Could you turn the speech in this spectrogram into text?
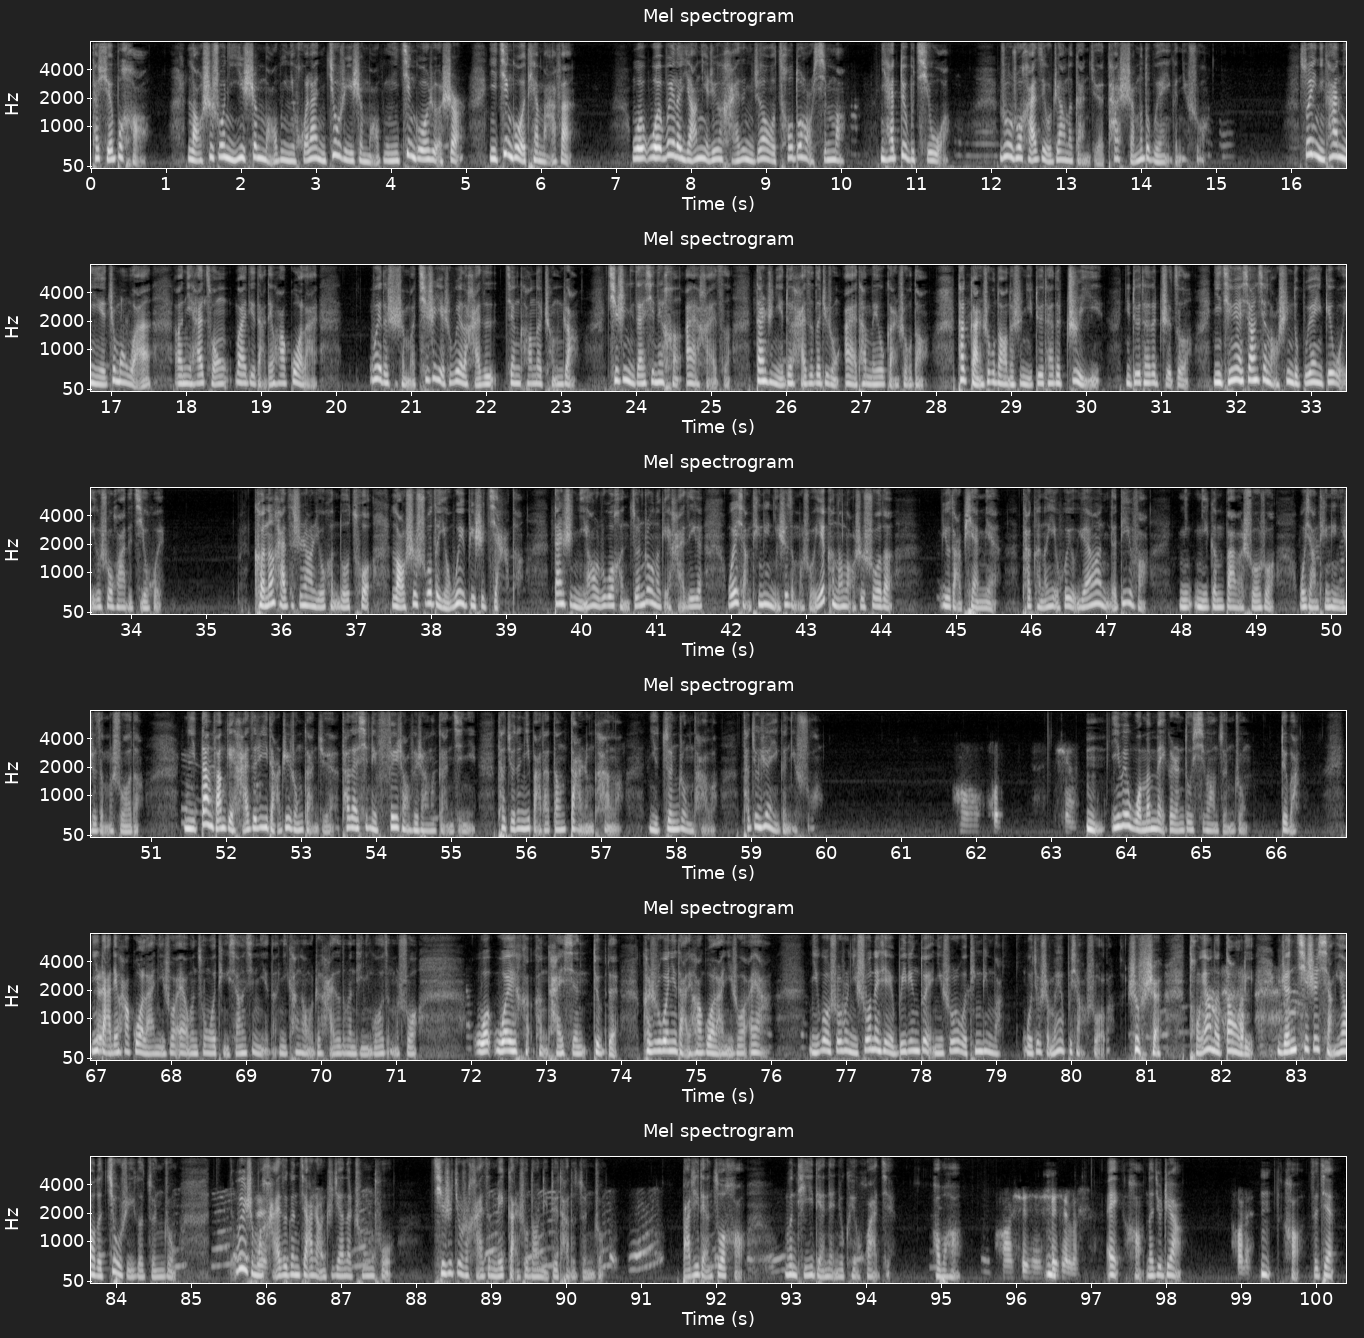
他学不好。老师说你一身毛病，你回来你就是一身毛病，你净给我惹事儿，你净给我添麻烦。我我为了养你这个孩子，你知道我操多少心吗？你还对不起我。如果说孩子有这样的感觉，他什么都不愿意跟你说。所以你看你这么晚啊，你还从外地打电话过来，为的是什么？其实也是为了孩子健康的成长。其实你在心里很爱孩子，但是你对孩子的这种爱他没有感受到，他感受到的是你对他的质疑。你对他的指责，你情愿相信老师，你都不愿意给我一个说话的机会。可能孩子身上有很多错，老师说的也未必是假的。但是你要如果很尊重的给孩子一个，我也想听听你是怎么说。也可能老师说的有点片面，他可能也会有冤枉你的地方。你你跟爸爸说说，我想听听你是怎么说的。你但凡给孩子一点这种感觉，他在心里非常非常的感激你，他觉得你把他当大人看了，你尊重他了，他就愿意跟你说。好，好，行。嗯，因为我们每个人都希望尊重，对吧？你打电话过来，你说，哎呀，文聪，我挺相信你的，你看看我这个孩子的问题，你给我怎么说？我我也很很开心，对不对？可是如果你打电话过来，你说，哎呀，你给我说说，你说那些也不一定对，你说说我听听吧，我就什么也不想说了，是不是？同样的道理，人其实想要的就是一个尊重。为什么孩子跟家长之间的冲突，其实就是孩子没感受到你对他的尊重。把这点做好，问题一点点就可以化解，好不好？好，谢谢嗯谢谢老师。哎，好，那就这样。好的。嗯，好，再见。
